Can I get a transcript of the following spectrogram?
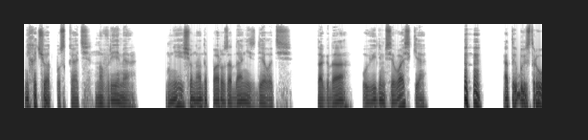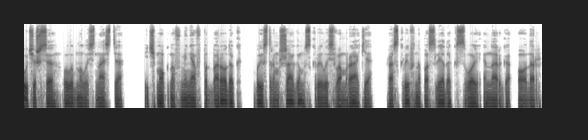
Не хочу отпускать, но время. Мне еще надо пару заданий сделать. Тогда увидимся в Аське. «А ты быстро учишься», — улыбнулась Настя и, чмокнув меня в подбородок, быстрым шагом скрылась во мраке, раскрыв напоследок свой энергоодор.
